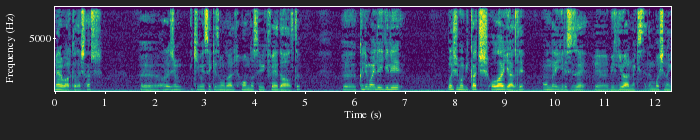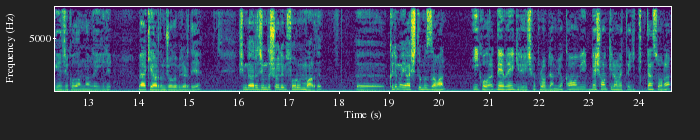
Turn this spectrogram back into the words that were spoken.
Merhaba arkadaşlar. Ee, aracım 2008 model Honda Civic FD6. Ee, klima ile ilgili başıma birkaç olay geldi. Onunla ilgili size e, bilgi vermek istedim. Başına gelecek olanlarla ilgili belki yardımcı olabilir diye. Şimdi aracımda şöyle bir sorun vardı. Ee, klimayı açtığımız zaman ilk olarak devreye giriyor. Hiçbir problem yok. Ama bir 5-10 kilometre gittikten sonra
